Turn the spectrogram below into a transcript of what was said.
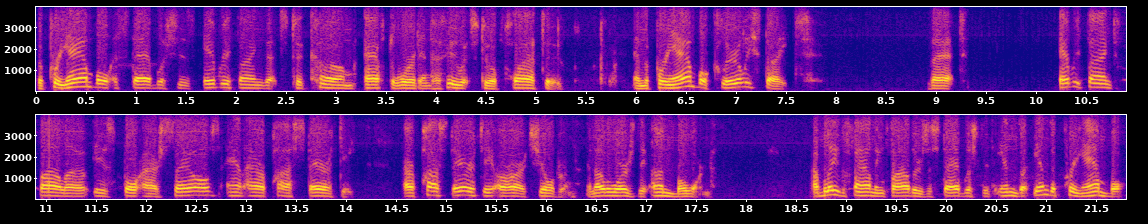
The preamble establishes everything that's to come afterward and who it's to apply to. And the preamble clearly states that everything to follow is for ourselves and our posterity. Our posterity are our children. In other words, the unborn. I believe the founding fathers established it in the in the preamble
